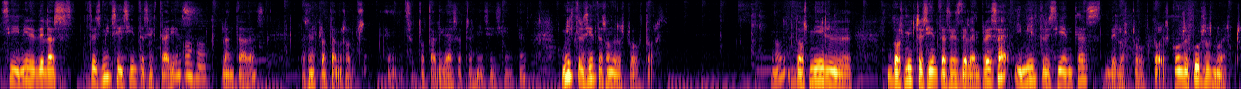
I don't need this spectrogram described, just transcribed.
Sí, mire, de las 3.600 hectáreas plantadas, las hemos plantado nosotros en su totalidad, esas 3.600, 1.300 son de los productores. ¿no? 2.000 2.300 es de la empresa y 1.300 de los productores, con recursos nuestros.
